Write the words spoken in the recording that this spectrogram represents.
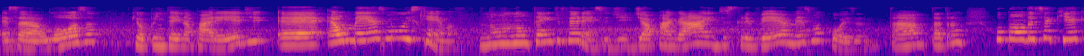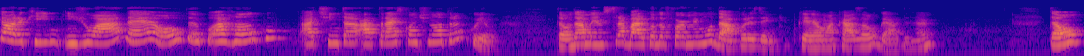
essa lousa que eu pintei na parede. É, é o mesmo esquema, não, não tem diferença de, de apagar e de escrever é a mesma coisa, tá? tá tranquilo. O bom desse aqui é que a hora que enjoar, né, ou eu arranco, a tinta atrás continua tranquila. Então dá menos trabalho quando eu for me mudar, por exemplo, porque é uma casa alugada, né? Então,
